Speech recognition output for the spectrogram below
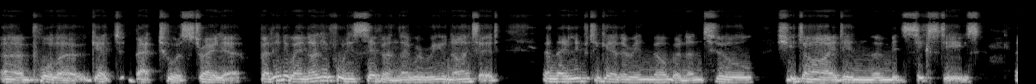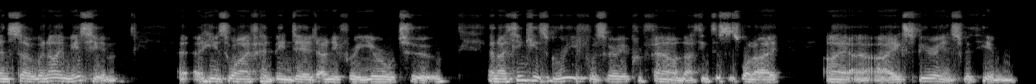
um, Paula get back to Australia. But anyway, in 1947, they were reunited and they lived together in Melbourne until she died in the mid 60s. And so when I met him, uh, his wife had been dead only for a year or two. And I think his grief was very profound. I think this is what I, I, I, experienced with him.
